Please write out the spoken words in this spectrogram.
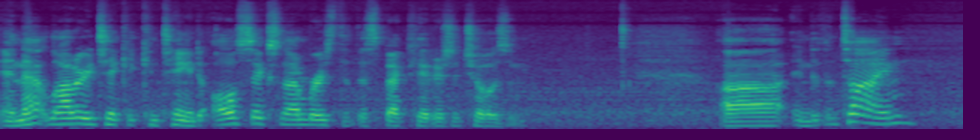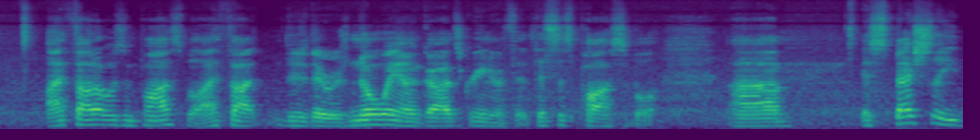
and that lottery ticket contained all six numbers that the spectators had chosen. Uh, and at the time, I thought it was impossible. I thought there was no way on God's green earth that this is possible. Um, especially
